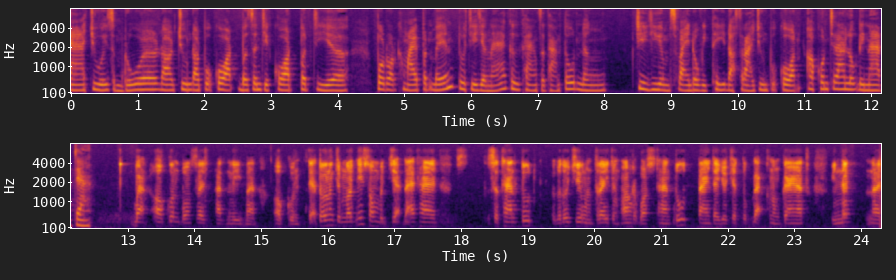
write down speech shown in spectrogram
ការជួយសម្រួលដល់ជូនដល់ពួកគាត់បើសិនជាគាត់ពិតជាពលរដ្ឋខ្មែរពិតមែនទោះជាយ៉ាងណាគឺខាងស្ថានទូតនឹងព្យាយាមស្វែងរកវិធីដោះស្រាយជូនពួកគាត់អរគុណច្រើនលោកឌីណាតចា បាទអរគុណបងស្រីផាត់នីបាទអរគុណតើតើនឹងចំណុចនេះសូមបញ្ជាក់ដែរថាស្ថានទូតក៏ដូចជាមន្ត្រីទាំងអស់របស់ស្ថានទូតតែងតែយកចិត្តទុកដាក់ក្នុងការពិនិត្យនៃ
